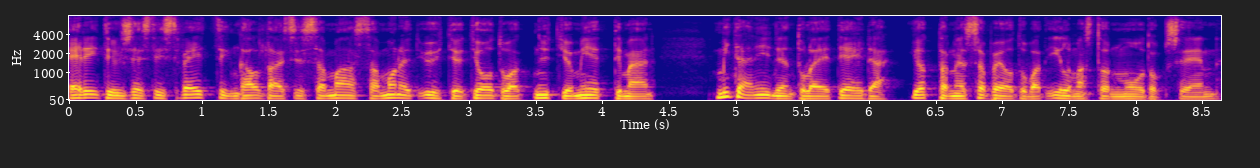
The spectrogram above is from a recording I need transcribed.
Erityisesti Sveitsin kaltaisessa maassa monet yhtiöt joutuvat nyt jo miettimään, mitä niiden tulee tehdä, jotta ne sopeutuvat ilmastonmuutokseen.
